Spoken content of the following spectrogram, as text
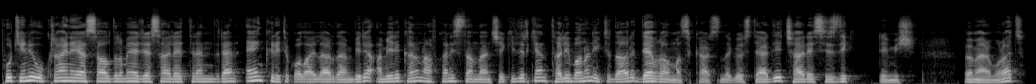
Putin'i Ukrayna'ya saldırmaya cesaretlendiren en kritik olaylardan biri Amerika'nın Afganistan'dan çekilirken Taliban'ın iktidarı devralması karşısında gösterdiği çaresizlik demiş Ömer Murat.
